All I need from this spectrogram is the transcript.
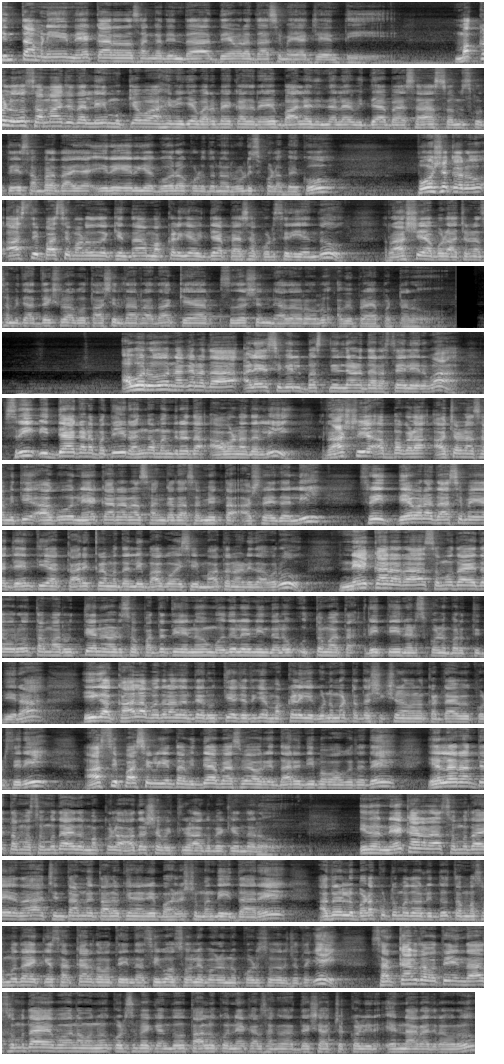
ಚಿಂತಾಮಣಿ ನೇಕಾರರ ಸಂಘದಿಂದ ದೇವರ ದಾಸಿಮಯ್ಯ ಜಯಂತಿ. ಮಕ್ಕಳು ಸಮಾಜದಲ್ಲಿ ಮುಖ್ಯವಾಹಿನಿಗೆ ಬರಬೇಕಾದರೆ ಬಾಲ್ಯದಿಂದಲೇ ವಿದ್ಯಾಭ್ಯಾಸ, ಸಂಸ್ಕೃತಿ, ಸಂಪ್ರದಾಯ, ಹಿರಿಯರಿಗೆ ಗೌರವ ಕೊಡುವುದನ್ನು ರೂಢಿಸಿಕೊಳ್ಳಬೇಕು. ಪೋಷಕರು ಆಸ್ತಿ ಪಾಸ್ತಿ ಮಾಡೋದಕ್ಕಿಂತ ಮಕ್ಕಳಿಗೆ ವಿದ್ಯಾಭ್ಯಾಸ ಕೊಡಿಸಿರಿ ಎಂದು ರಾಷ್ಟ್ರೀಯ ಹಬ್ಬಗಳ ಆಚರಣಾ ಸಮಿತಿ ಅಧ್ಯಕ್ಷರು ಹಾಗೂ ತಹಶೀಲ್ದಾರರಾದ ಕೆ ಆರ್ ಸುದರ್ಶನ್ ಯಾದವ್ರವರು ಅಭಿಪ್ರಾಯಪಟ್ಟರು. ಅವರು ನಗರದ ಹಳೆ ಸಿವಿಲ್ ಬಸ್ ನಿಲ್ದಾಣದ ರಸ್ತೆಯಲ್ಲಿರುವ ಶ್ರೀ ವಿದ್ಯಾಗಣಪತಿ ರಂಗಮಂದಿರದ ಆವರಣದಲ್ಲಿ ರಾಷ್ಟ್ರೀಯ ಹಬ್ಬಗಳ ಆಚರಣಾ ಸಮಿತಿ ಹಾಗೂ ನೇಕಾರರ ಸಂಘದ ಸಂಯುಕ್ತ ಆಶ್ರಯದಲ್ಲಿ ಶ್ರೀ ದೇವರ ದಾಸಿಮಯ್ಯ ಜಯಂತಿಯ ಕಾರ್ಯಕ್ರಮದಲ್ಲಿ ಭಾಗವಹಿಸಿ ಮಾತನಾಡಿದ ಅವರು, ನೇಕಾರರ ಸಮುದಾಯದವರು ತಮ್ಮ ವೃತ್ತಿಯನ್ನು ನಡೆಸುವ ಪದ್ಧತಿಯನ್ನು ಮೊದಲಿನಿಂದಲೂ ಉತ್ತಮ ರೀತಿ ನಡೆಸಿಕೊಂಡು ಬರುತ್ತಿದ್ದೀರಾ? ಈಗ ಕಾಲ ಬದಲಾದಂತೆ ವೃತ್ತಿಯ ಜೊತೆಗೆ ಮಕ್ಕಳಿಗೆ ಗುಣಮಟ್ಟದ ಶಿಕ್ಷಣವನ್ನು ಕಡ್ಡಾಯವಾಗಿ ಕೊಡಿಸಿರಿ. ಆಸ್ತಿ ಪಾಸ್ತಿಗಳಿಗಿಂತ ವಿದ್ಯಾಭ್ಯಾಸವೇ ಅವರಿಗೆ ದಾರಿದೀಪವಾಗುತ್ತದೆ. ಎಲ್ಲರಂತೆ ತಮ್ಮ ಸಮುದಾಯದ ಮಕ್ಕಳು ಆದರ್ಶ ವ್ಯಕ್ತಿಗಳಾಗಬೇಕೆಂದರು. ಇನ್ನು ನೇಕಾರರ ಸಮುದಾಯದ ಚಿಂತಾಮಣಿ ತಾಲೂಕಿನಲ್ಲಿ ಬಹಳಷ್ಟು ಮಂದಿ ಇದ್ದಾರೆ. ಅದರಲ್ಲೂ ಬಡ ಕುಟುಂಬದವರಿದ್ದು ತಮ್ಮ ಸಮುದಾಯಕ್ಕೆ ಸರ್ಕಾರದ ವತಿಯಿಂದ ಸಿಗುವ ಸೌಲಭ್ಯಗಳನ್ನು ಕೊಡಿಸುವುದರ ಜೊತೆಗೆ ಸರ್ಕಾರದ ವತಿಯಿಂದ ಸಮುದಾಯ ಭವನವನ್ನು ಕೊಡಿಸಬೇಕೆಂದು ತಾಲೂಕು ನೇಕಾರ ಸಂಘದ ಅಧ್ಯಕ್ಷ ಚೊಕ್ಕೊಳ್ಳಿ ಎನ್ ನಾಗರಾಜರವರು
